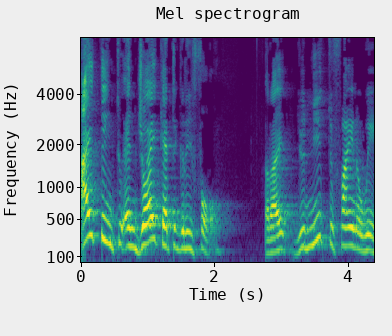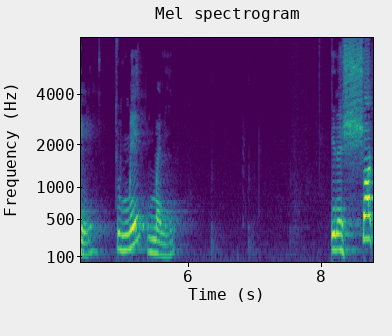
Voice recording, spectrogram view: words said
I think to enjoy category 4, right, you need to find a way to make money in a short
